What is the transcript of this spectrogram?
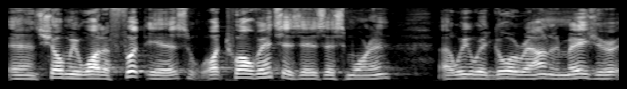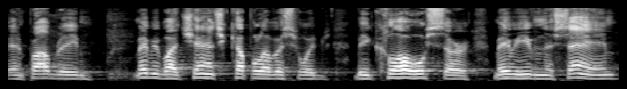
and show me what a foot is, what 12 inches is this morning, uh, we would go around and measure, and probably, maybe by chance, a couple of us would be close or maybe even the same.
